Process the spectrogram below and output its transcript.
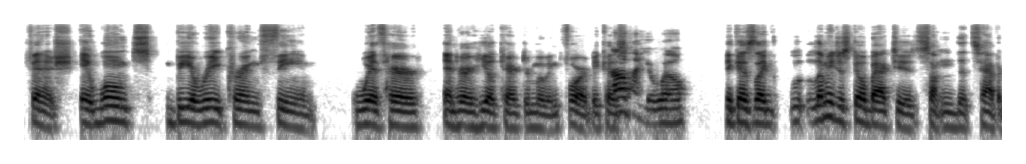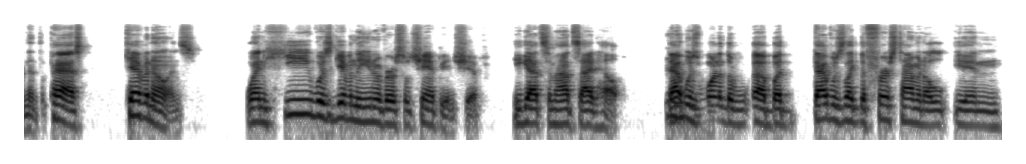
finish, it won't be a recurring theme with her and her heel character moving forward because I think it will. Because like l- let me just go back to something that's happened in the past. Kevin Owens, when he was given the Universal Championship, he got some outside help. That mm-hmm. was one of the uh, but that was like the first time in a in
